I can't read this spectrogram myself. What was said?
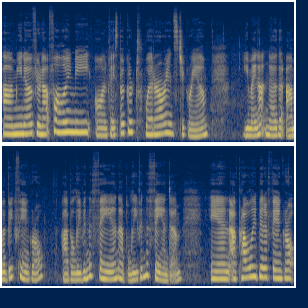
Um, you know, if you're not following me on Facebook or Twitter or Instagram, you may not know that I'm a big fangirl. I believe in the fan, I believe in the fandom, and I've probably been a fangirl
